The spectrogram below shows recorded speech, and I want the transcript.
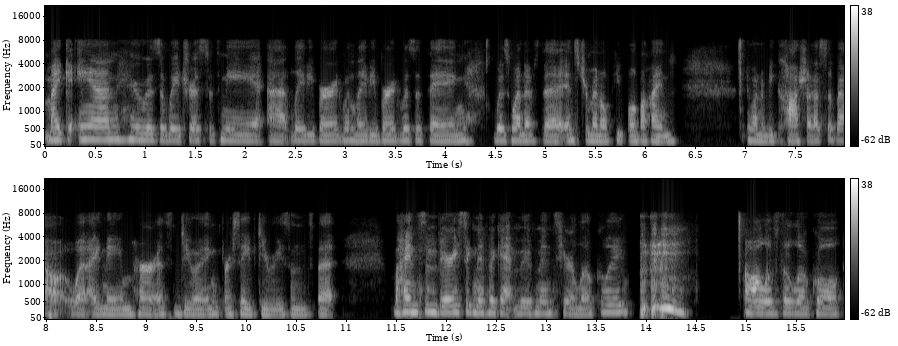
Mike Ann, who was a waitress with me at Ladybird when Ladybird was a thing, was one of the instrumental people behind. I want to be cautious about what I name her as doing for safety reasons, but behind some very significant movements here locally. all of the local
